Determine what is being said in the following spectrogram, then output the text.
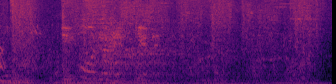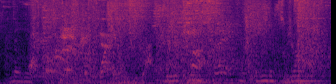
Many falls. Been destroyed.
